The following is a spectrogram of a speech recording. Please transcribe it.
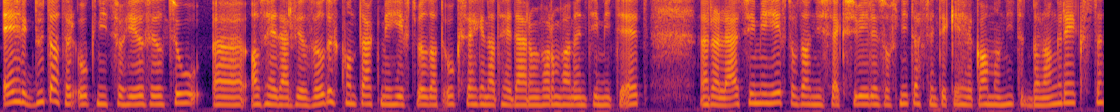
eigenlijk doet dat er ook niet zo heel veel toe. Uh, als hij daar veelvuldig contact mee heeft, wil dat ook zeggen dat hij daar een vorm van intimiteit, een relatie mee heeft. Of dat nu seksueel is of niet, dat vind ik eigenlijk allemaal niet het belangrijkste.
